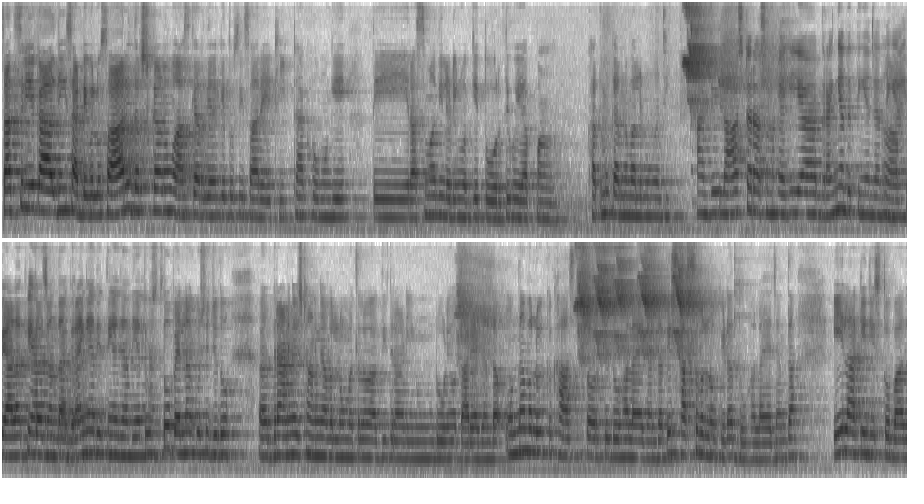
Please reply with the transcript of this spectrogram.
ਸਤਿ ਸ੍ਰੀ ਅਕਾਲ ਜੀ ਸਾਡੇ ਵੱਲੋਂ ਸਾਰੇ ਦਰਸ਼ਕਾਂ ਨੂੰ ਆਸ ਕਰਦੇ ਹਾਂ ਕਿ ਤੁਸੀਂ ਸਾਰੇ ਠੀਕ ਠਾਕ ਹੋਵੋਗੇ ਤੇ ਰਸਮਾਂ ਦੀ ਲੜੀ ਨੂੰ ਅੱਗੇ ਤੋਰਦੇ ਹੋਏ ਆਪਾਂ ਖਤਮ ਕਰਨ ਵੱਲ ਨੂੰ ਆ ਜੀ। ਹਾਂਜੀ ਲਾਸਟ ਰਸਮ ਹੈਗੀ ਆ ਗਰਾਈਆਂ ਦਿੱਤੀਆਂ ਜਾਂਦੀਆਂ ਹਾਂ। ਪਿਆਲਾ ਦਿੱਤਾ ਜਾਂਦਾ ਗਰਾਈਆਂ ਦਿੱਤੀਆਂ ਜਾਂਦੀਆਂ ਤੇ ਉਸ ਤੋਂ ਪਹਿਲਾਂ ਕੁਝ ਜਦੋਂ ਦਰਾਣੀਆਂ ਜਠਾਣੀਆਂ ਵੱਲੋਂ ਮਤਲਬ ਆਪਦੀ ਦਰਾਣੀ ਨੂੰ ਡੋਲਿਓਂ ਉਤਾਰਿਆ ਜਾਂਦਾ ਉਹਨਾਂ ਵੱਲੋਂ ਇੱਕ ਖਾਸ ਤੌਰ ਤੇ ਦੋਹਾ ਲਾਇਆ ਜਾਂਦਾ ਤੇ ਸੱਸ ਵੱਲੋਂ ਕਿਹੜਾ ਦੋਹਾ ਲਾਇਆ ਜਾਂਦਾ? ਇਹ ਲਾ ਕੇ ਜਿਸ ਤੋਂ ਬਾਅਦ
